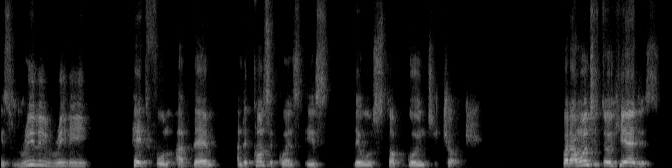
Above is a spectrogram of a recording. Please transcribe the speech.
is really, really hateful at them. And the consequence is they will stop going to church. But I want you to hear this.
